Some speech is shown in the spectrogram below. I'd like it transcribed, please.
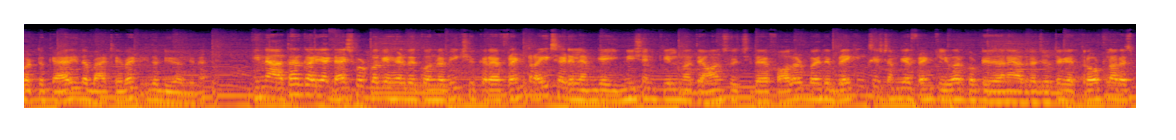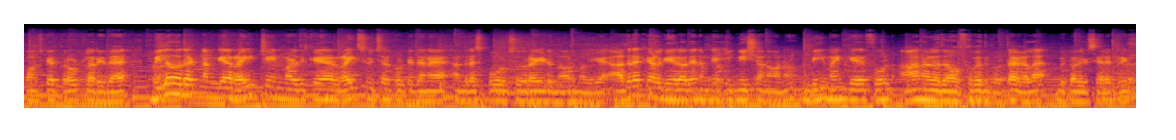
But to carry the battery ಬೆಟ್ ಇದು ಡ್ಯೂಯಲ್ ಇದೆ ಇನ್ನು ಅಥರ್ ಗಾಡಿಯ ಡ್ಯಾಶ್ ಬೋರ್ಡ್ ಬಗ್ಗೆ ಹೇಳಬೇಕು ಅಂದ್ರೆ ವೀಕ್ಷಕರೇ ಫ್ರಂಟ್ ರೈಟ್ ಸೈಡ್ ಅಲ್ಲಿ ನಮಗೆ ಇಗ್ನಿಷನ್ ಕೀಲ್ ಮತ್ತೆ ಆನ್ ಸ್ವಿಚ್ ಇದೆ ಫಾಲೋಡ್ ಬೈ ದಿ ಬ್ರೇಕಿಂಗ್ ಸಿಸ್ಟಮ್ಗೆ ಫ್ರಂಟ್ ಲಿವರ್ ಕೊಟ್ಟಿದ್ದಾನೆ. ಅದರ ಜೊತೆಗೆ ಥ್ರೋಟ್ಲರ್ ರೆಸ್ಪಾನ್ಸ್ಗೆ ಥ್ರೋಟ್ಲರ್ ಇದೆ. ಬಿಲೋ ದಟ್ ನಮಗೆ ರೈಟ್ ಚೇಂಜ್ ಮಾಡೋದಕ್ಕೆ ರೈಟ್ ಸ್ವಿಚರ್ ಕೊಟ್ಟಿದ್ದಾನೆ. ಅಂದ್ರೆ ಸ್ಪೋರ್ಟ್ಸ್ ರೈಡ್ ನಾರ್ಮಲ್ಗೆ ಅದರ ಕೆಳಗೆ ಇರೋದೇ ನಮಗೆ ignition on be mind careful on ಆಗೋದು ಆಫ್ ಆಗೋದು ಗೊತ್ತಾಗಲ್ಲ ಬಿಕಾಸ್ ಇಟ್ಸ್ ಎಲೆಕ್ಟ್ರಿಕ್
